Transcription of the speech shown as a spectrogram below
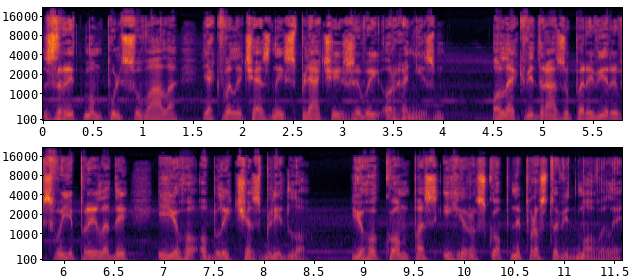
з ритмом пульсувала, як величезний сплячий живий організм. Олег відразу перевірив свої прилади, і його обличчя зблідло. Його компас і гіроскоп не просто відмовили,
